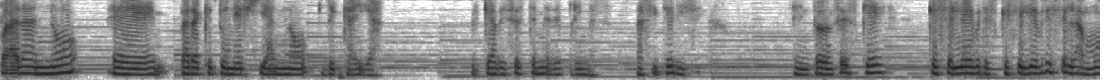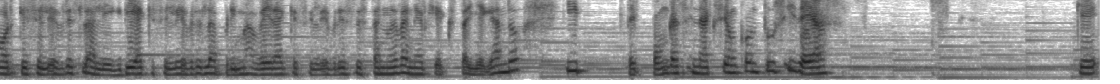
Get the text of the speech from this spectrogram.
para no, eh, para que tu energía no decaiga, porque a veces te me deprimes, así te dice. Entonces que que celebres, que celebres el amor, que celebres la alegría, que celebres la primavera, que celebres esta nueva energía que está llegando y te pongas en acción con tus ideas, que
